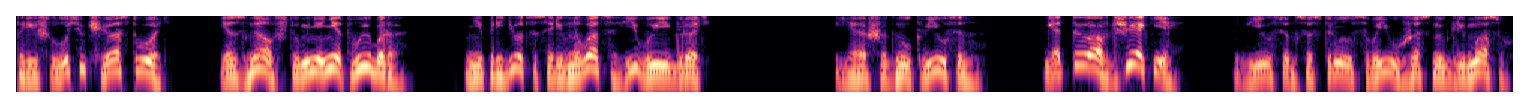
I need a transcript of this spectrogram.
Пришлось участвовать. Я знал, что у меня нет выбора. Мне придется соревноваться и выиграть. Я шагнул к Вилсону. «Готов, Джеки!» Вилсон состроил свою ужасную гримасу.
